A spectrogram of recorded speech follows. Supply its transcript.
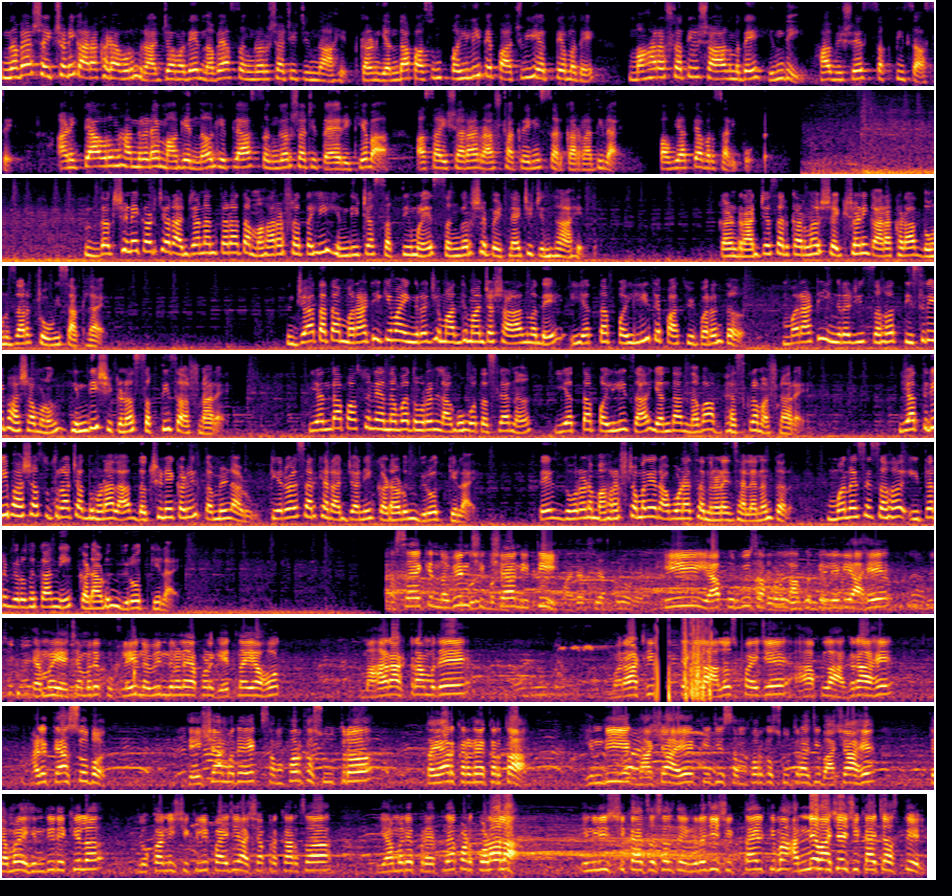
नव्या शैक्षणिक आराखड्यावरून राज्यामध्ये नव्या संघर्षाची चिन्ह आहेत. कारण यंदापासून पहिली ते पाचवी इयत्तेमध्ये महाराष्ट्रातील शाळांमध्ये हिंदी हा विषय सक्तीचा असेल आणि त्यावरून हा निर्णय मागे न घेतल्यास संघर्षाची तयारी ठेवा असा इशारा राज ठाकरेंनी सरकारला दिलाय. पाहुयात त्यावरचा रिपोर्ट. दक्षिणेकडच्या राज्यानंतर आता महाराष्ट्रातही हिंदीच्या सक्तीमुळे संघर्ष पेटण्याची चिन्ह आहेत. कारण राज्य सरकारनं शैक्षणिक आराखडा दोन हजार चोवीस आखलाय. ज्यात आता मराठी किंवा इंग्रजी माध्यमांच्या शाळांमध्ये इयत्ता पहिली ते पाचवीपर्यंत मराठी इंग्रजीसह तिसरी भाषा म्हणून हिंदी शिकणं सक्तीचं असणार आहे. यंदापासून हे नवं धोरण लागू होत असल्यानं इयत्ता पहिलीचा यंदा नवा अभ्यासक्रम असणार आहे. या त्रिभाषा सूत्राच्या धोरणाला दक्षिणेकडील तमिळनाडू केरळसारख्या राज्यांनी कडाडून विरोध केलाय. तेच धोरण महाराष्ट्रामध्ये राबवण्याचा निर्णय झाल्यानंतर मनसेसह इतर विरोधकांनी कडाडून विरोध केलाय. असं आहे की नवीन शिक्षा नीती ही यापूर्वीच आपण लागू केलेली आहे. त्यामुळे याच्यामध्ये कुठलेही नवीन निर्णय आपण घेत नाही आहोत. महाराष्ट्रामध्ये मराठी प्रत्येकाला आलंच पाहिजे हा आपला आग्रह आहे. आणि त्याचसोबत देशामध्ये एक संपर्क सूत्र तयार करण्याकरता हिंदी एक भाषा आहे की जी संपर्क सूत्राची भाषा आहे. त्यामुळे हिंदी देखील लोकांनी शिकली पाहिजे अशा प्रकारचा यामध्ये प्रयत्न आहे. पण कोणाला इंग्लिश शिकायचं असेल तर इंग्रजी शिकता येईल किंवा अन्य भाषा शिकायच्या असतील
